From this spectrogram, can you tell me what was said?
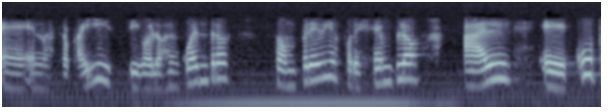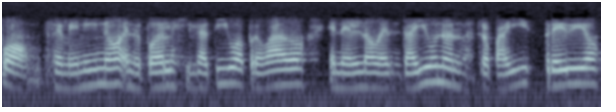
eh, en nuestro país. Digo, los encuentros son previos, por ejemplo, al eh, cupo femenino en el Poder Legislativo aprobado en el 91 en nuestro país, previo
